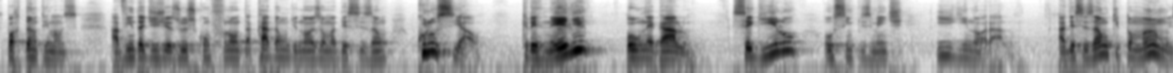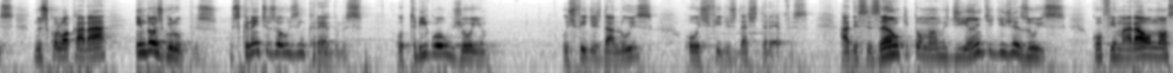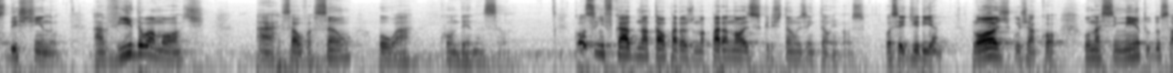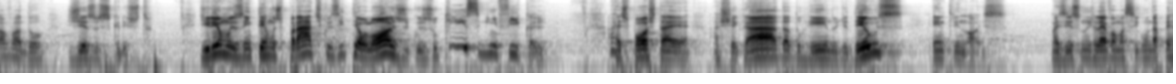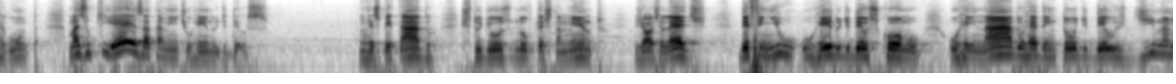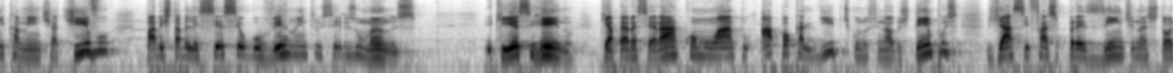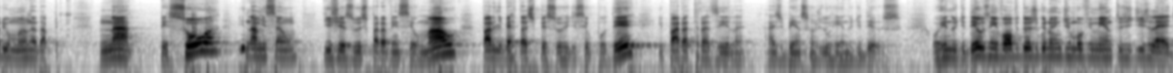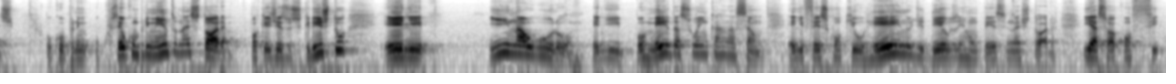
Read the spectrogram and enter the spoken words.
Portanto, irmãos, a vinda de Jesus confronta cada um de nós a uma decisão crucial: crer nele ou negá-lo, segui-lo ou simplesmente ignorá-lo. A decisão que tomamos nos colocará em dois grupos: os crentes ou os incrédulos, o trigo ou o joio, os filhos da luz ou os filhos das trevas. A decisão que tomamos diante de Jesus confirmará o nosso destino a vida ou a morte, a salvação ou a condenação. Qual o significado do Natal para, para nós cristãos, então, irmãos? Você diria, lógico, Jacó, o nascimento do Salvador, Jesus Cristo. Diríamos, em termos práticos e teológicos, o que isso significa? A resposta é a chegada do reino de Deus entre nós. Mas isso nos leva a uma segunda pergunta. Mas o que é exatamente o reino de Deus? Um respeitado estudioso do Novo Testamento, George Led, definiu o reino de Deus como o reinado redentor de Deus dinamicamente ativo para estabelecer seu governo entre os seres humanos. E que esse reino que aparecerá como um ato apocalíptico no final dos tempos, já se faz presente na história humana da, na pessoa e na missão de Jesus para vencer o mal, para libertar as pessoas de seu poder e para trazê-la às bênçãos do reino de Deus. O reino de Deus envolve dois grandes movimentos de deslede. O, o seu cumprimento na história, porque Jesus Cristo, ele inaugurou, ele por meio da sua encarnação, ele fez com que o reino de Deus irrompesse na história e a sua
